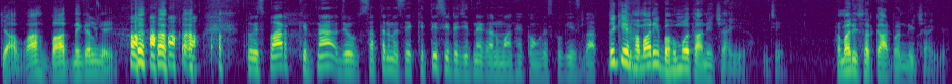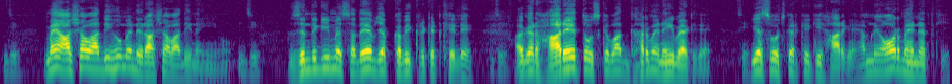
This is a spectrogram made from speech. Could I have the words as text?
क्या वाह बात निकल गई। तो इस बार कितना जो सत्तर में से कितनी सीटें जीतने का अनुमान है कांग्रेस को कि इस बार देखिए हमारी बहुमत आनी चाहिए। जी। हमारी सरकार बननी चाहिए। जी। मैं आशावादी हूँ मैं निराशावादी नहीं हूँ। जी। ज़िंदगी में सदैव जब कभी क्रिकेट खेले अगर हारे तो उसके बाद घर में नहीं बैठ गए यह सोच करके कि हार गए। हमने और मेहनत की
